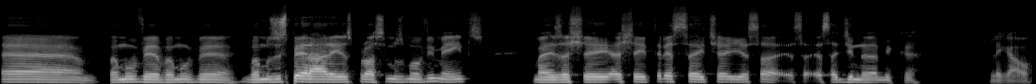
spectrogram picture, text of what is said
é, vamos ver, vamos ver. Vamos esperar aí os próximos movimentos, mas achei, achei interessante aí essa, essa, essa dinâmica. Legal.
